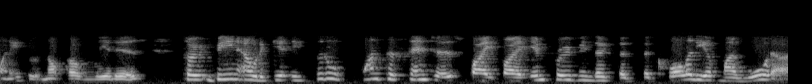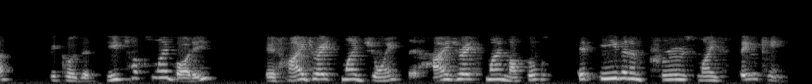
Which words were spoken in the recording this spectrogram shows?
20s, or not probably it is. So being able to get these little one percenters by by improving the, the, the quality of my water because it detoxes my body, it hydrates my joints, it hydrates my muscles, it even improves my thinking.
